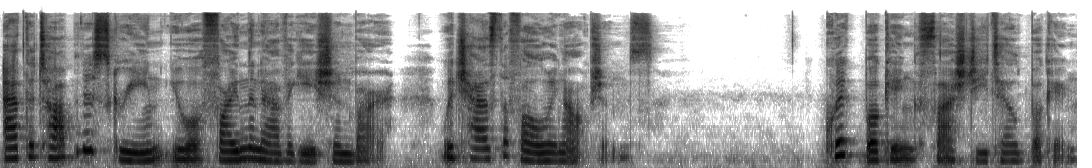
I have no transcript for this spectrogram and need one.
At the top of the screen, you will find the navigation bar, which has the following options. Quick Booking slash Detailed Booking.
